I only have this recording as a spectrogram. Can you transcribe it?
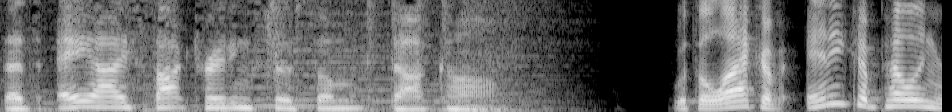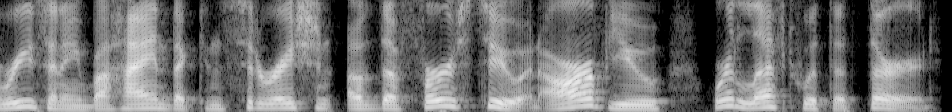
That's AIStockTradingSystem.com. With the lack of any compelling reasoning behind the consideration of the first two, in our view, we're left with the third.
